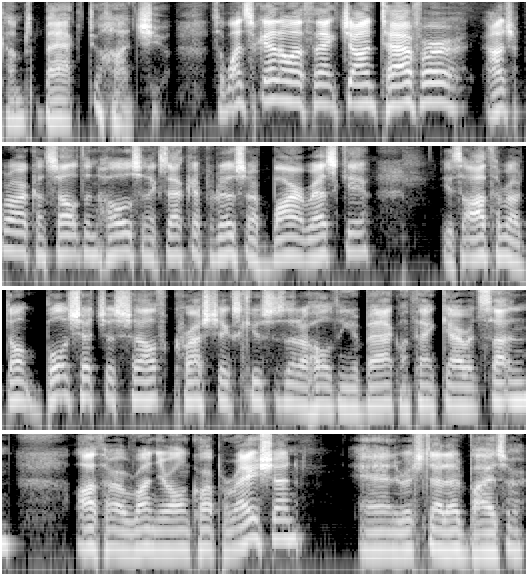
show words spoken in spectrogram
comes back to haunt you. So, once again, I want to thank Jon Taffer, entrepreneur, consultant, host, and executive producer of Bar Rescue. He's author of Don't Bullshit Yourself, Crush the Excuses That Are Holding You Back. I want to thank Garrett Sutton, author of Run Your Own Corporation and Rich Dad Advisor.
